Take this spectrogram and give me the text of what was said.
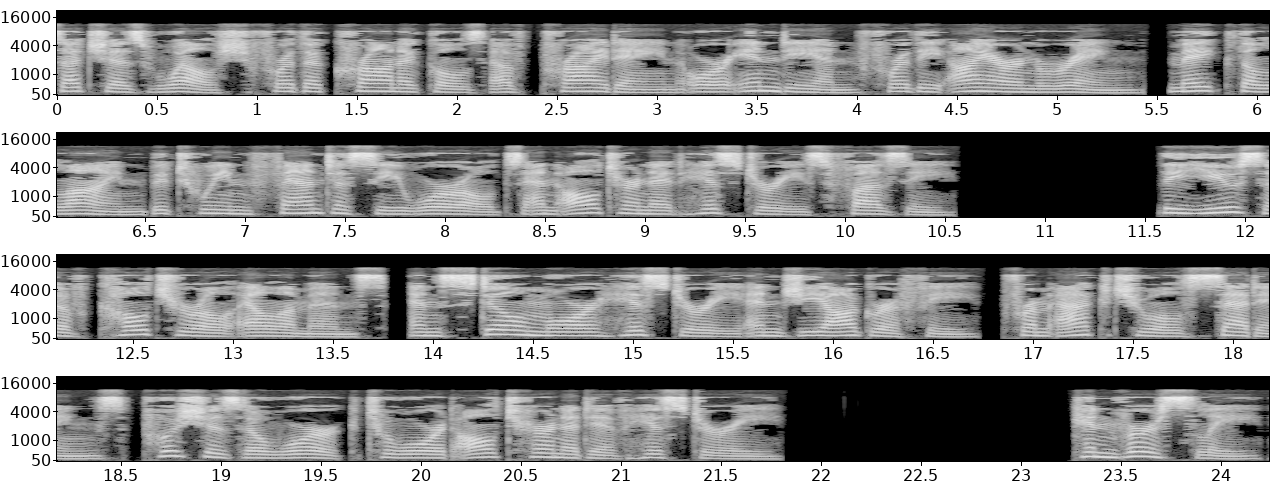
such as Welsh for the Chronicles of Prydain or Indian for the Iron Ring, make the line between fantasy worlds and alternate histories fuzzy. The use of cultural elements, and still more history and geography, from actual settings pushes a work toward alternative history. Conversely,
